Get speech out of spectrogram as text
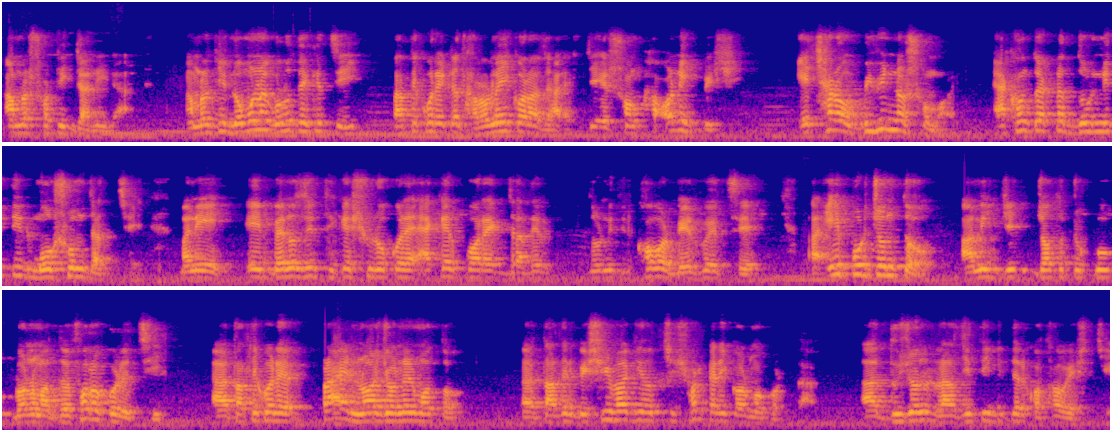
আমরা সঠিক জানি না। আমরা যে নমুনাগুলো দেখেছি, তাতে করে এটা ধারণাই করা যায় যে এর সংখ্যা অনেক বেশি। এছাড়াও বিভিন্ন সময়, এখন তো একটা দুর্নীতির মৌসুম যাচ্ছে মানে এই বেনজির থেকে শুরু করে একের পর এক যাদের দুর্নীতির খবর বের হয়েছে এই পর্যন্ত আমি যতটুকু গণমাধ্যমে ফলো করেছি তাতে করে প্রায় নয় জনের মতো তাদের বেশিরভাগই হচ্ছে সরকারি কর্মকর্তা দুজন রাজনীতিবিদদের কথাও এসছে।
